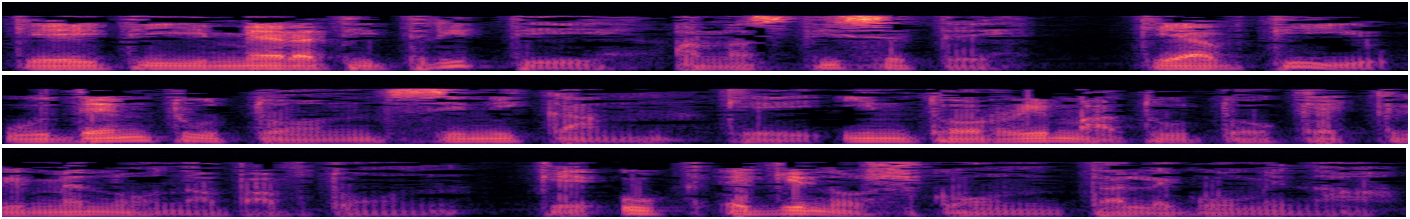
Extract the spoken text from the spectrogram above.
και τη ημέρα τη τρίτη αναστήσετε, και αυτοί ουδέν τούτον συνήκαν, και ειν το ρήμα τούτο κεκριμένον απ' αυτόν, και ουκ εγίνωσκον τα λεγόμενα.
